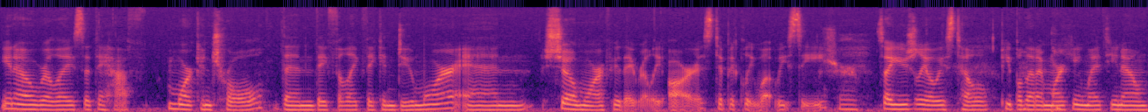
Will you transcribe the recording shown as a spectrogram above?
you know, realize that they have more control, then they feel like they can do more and show more of who they really are, is typically what we see. Sure. So I usually always tell people that I'm working with, you know,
